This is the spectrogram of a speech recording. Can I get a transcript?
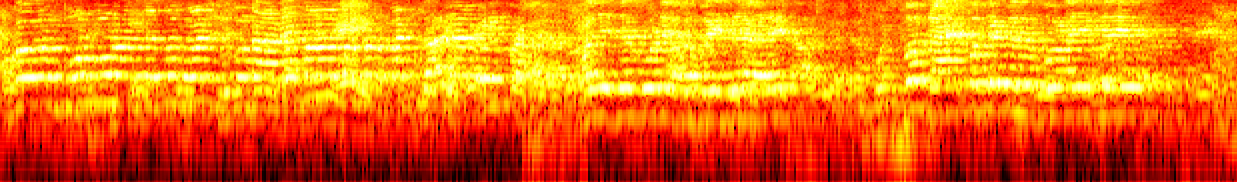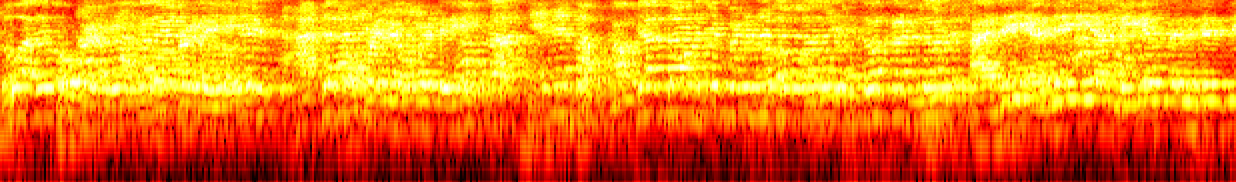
ఒక్కొక్కరు మూడు మూడు అంతస్తులు పట్టించుకుంటాడే మనం ఒకరు పట్టించుకుంటాడే. చేసేది కదా అదే ల్యాండ్? అదే అదే ఆ లీగల్ సర్వీస్ అయితే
